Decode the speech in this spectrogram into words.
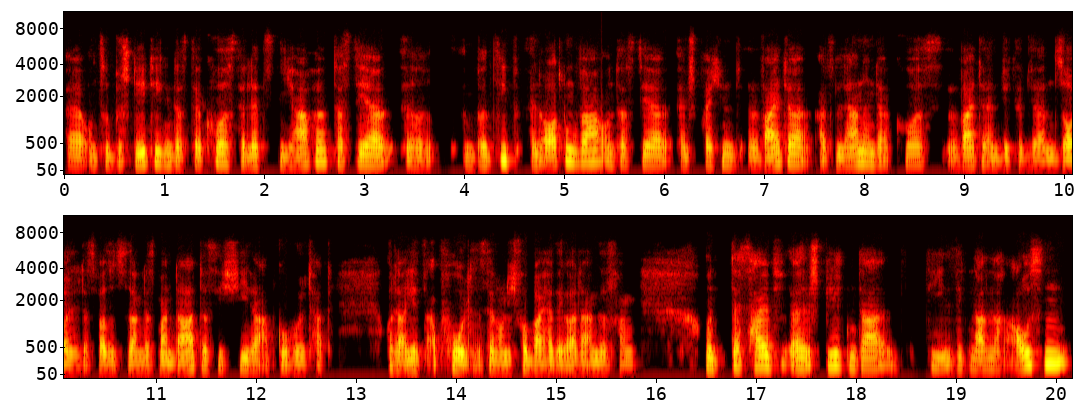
äh, und zu bestätigen, dass der Kurs der letzten Jahre, dass der äh, im Prinzip in Ordnung war und dass der entsprechend weiter als lernender Kurs weiterentwickelt werden soll. Das war sozusagen das Mandat, das sich China abgeholt hat oder jetzt abholt. Das ist ja noch nicht vorbei, hat er gerade angefangen. Und deshalb äh, spielten da die Signale nach außen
